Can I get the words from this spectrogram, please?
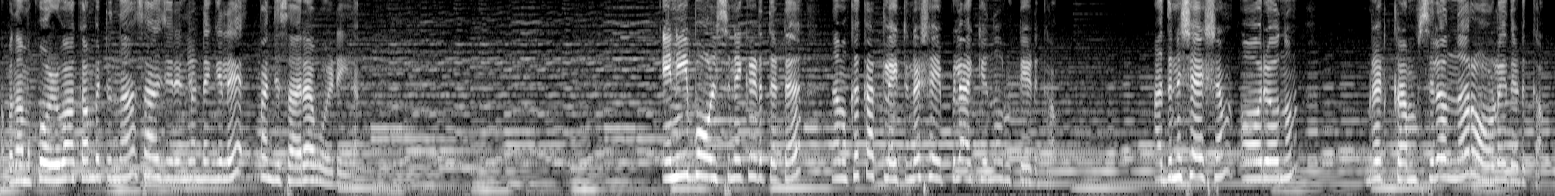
അപ്പോൾ നമുക്ക് ഒഴിവാക്കാൻ പറ്റുന്ന സാഹചര്യങ്ങളുണ്ടെങ്കിൽ പഞ്ചസാര അവോയ്ഡ് ചെയ്യാം. ഇനി ഈ ബോൾസിനൊക്കെ എടുത്തിട്ട് നമുക്ക് കട്ട്ലേറ്റിന്റെ ഷേപ്പിലാക്കി ഒന്ന് ഉരുട്ടിയെടുക്കാം. അതിനുശേഷം ഓരോന്നും ബ്രെഡ് ക്രംസിലൊന്ന് റോൾ ചെയ്തെടുക്കാം.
